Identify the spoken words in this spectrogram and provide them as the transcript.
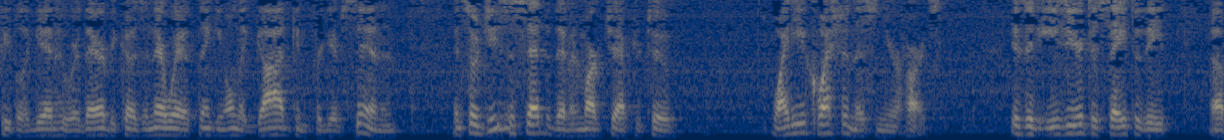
people again who were there because, in their way of thinking, only God can forgive sin. And and so Jesus said to them in Mark chapter 2, Why do you question this in your hearts? Is it easier to say to the uh,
